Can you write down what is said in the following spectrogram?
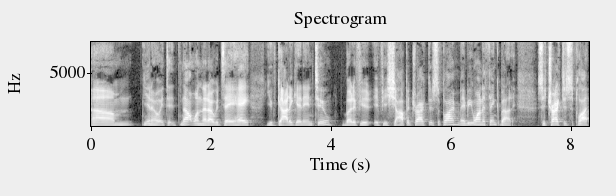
Um, you know, it, it's not one that I would say, hey, you've got to get into. But if you if you shop at Tractor Supply, maybe you want to think about it. So Tractor Supply.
